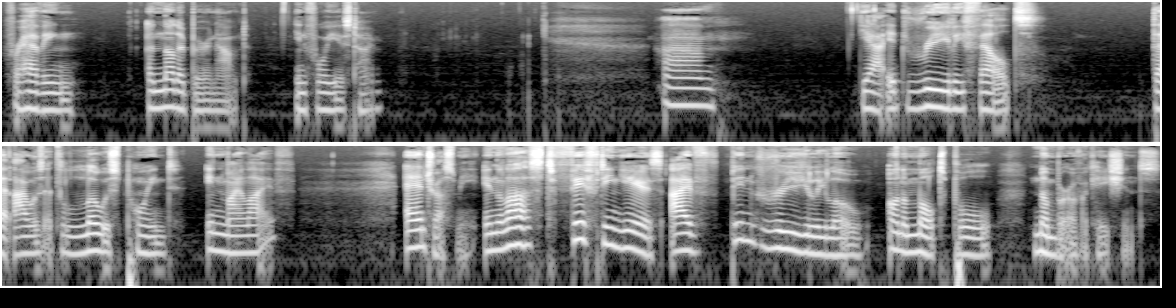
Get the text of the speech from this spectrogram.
for having another burnout in four years' time. Um, yeah, it really felt that I was at the lowest point in my life. And trust me, in the last 15 years, I've been really low on a multiple number of occasions.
